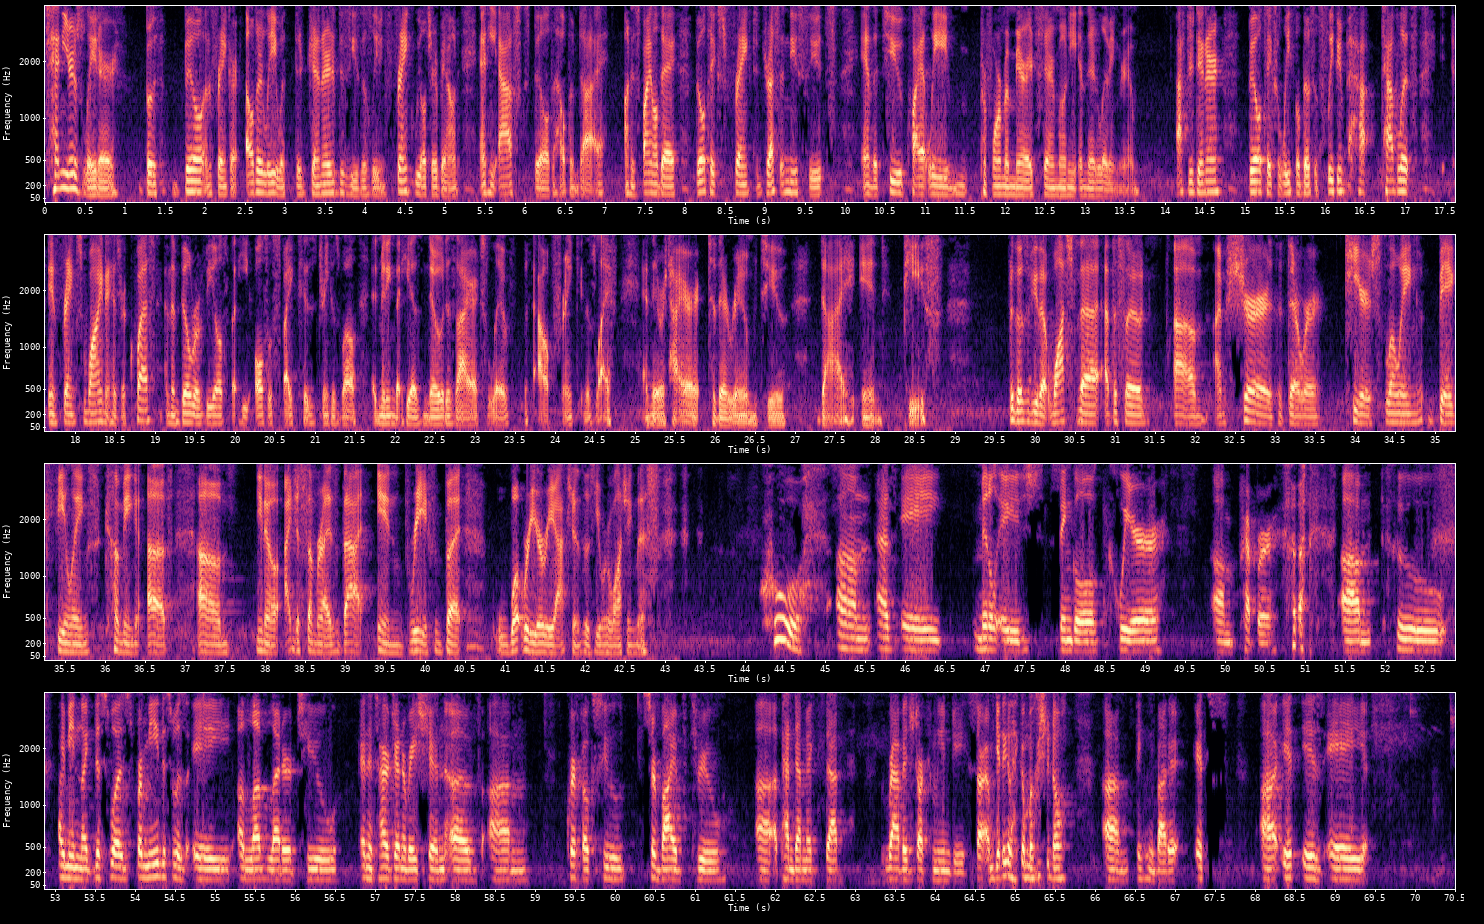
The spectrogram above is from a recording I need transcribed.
Ten years later, both Bill and Frank are elderly with degenerative diseases, leaving Frank wheelchair bound, and he asks Bill to help him die. On his final day, Bill takes Frank to dress in new suits, and the two quietly perform a marriage ceremony in their living room. After dinner, Bill takes a lethal dose of sleeping pa- tablets in Frank's wine at his request, and then Bill reveals that he also spiked his drink as well, admitting that he has no desire to live without Frank in his life, and they retire to their room to die in peace for those of you that watched the episode, um, I'm sure that there were tears flowing, big feelings coming up. Um, you know, I just summarized that in brief, but what were your reactions as you were watching this? Whew. Um, as a middle-aged, single, queer um, prepper, um, who, I mean, like this was for me, this was a, a love letter to an entire generation of um, queer folks who survived through uh, a pandemic that ravaged our community. Sorry, I'm getting like emotional um, thinking about it. It's uh, it is a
